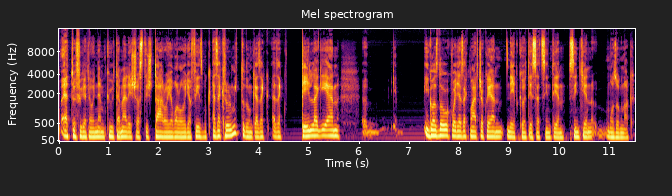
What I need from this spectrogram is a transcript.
Ettől függetlenül, hogy nem küldtem el, és azt is tárolja valahogy a Facebook. Ezekről mit tudunk? Ezek, ezek tényleg ilyen igaz dolgok, vagy ezek már csak olyan népköltészet szintén, szintjén mozognak?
